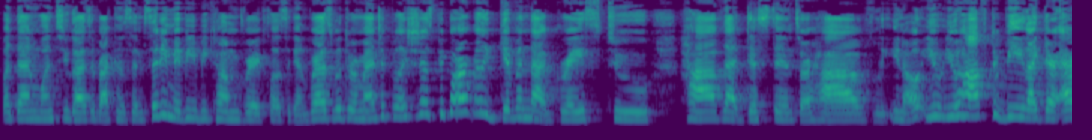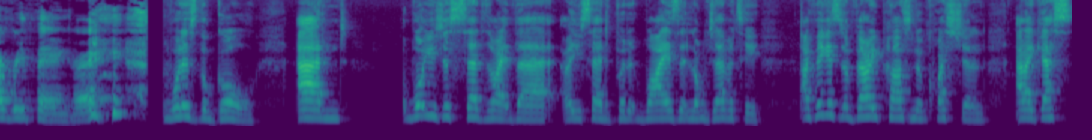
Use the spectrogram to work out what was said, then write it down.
But then once you guys are back in the same city, maybe you become very close again. Whereas with romantic relationships, people aren't really given that grace to have that distance or have, you know, you, you have to be like their everything, right? What is the goal? And what you just said right there, uh, you said, but why is it longevity? I think it's a very pertinent question. And I guess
